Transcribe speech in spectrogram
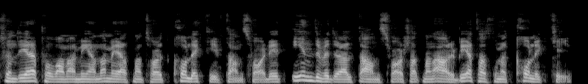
fundera på vad man menar med att man tar ett kollektivt ansvar. Det är ett individuellt ansvar så att man arbetar som ett kollektiv.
